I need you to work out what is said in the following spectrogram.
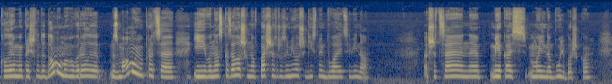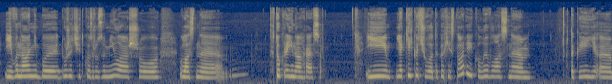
коли ми прийшли додому, ми говорили з мамою про це, і вона сказала, що вона вперше зрозуміла, що дійсно відбувається війна. Що це не якась мильна бульбашка. І вона ніби дуже чітко зрозуміла, що власне хто країна-агресор. І я кілька чула таких історій, коли власне такий е,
